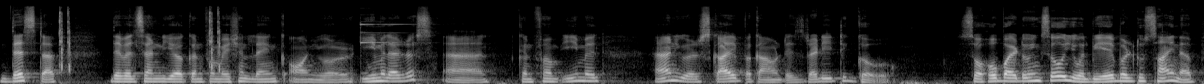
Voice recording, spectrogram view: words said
this step they will send you a confirmation link on your email address and confirm email and your Skype account is ready to go. So hope by doing so you will be able to sign up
